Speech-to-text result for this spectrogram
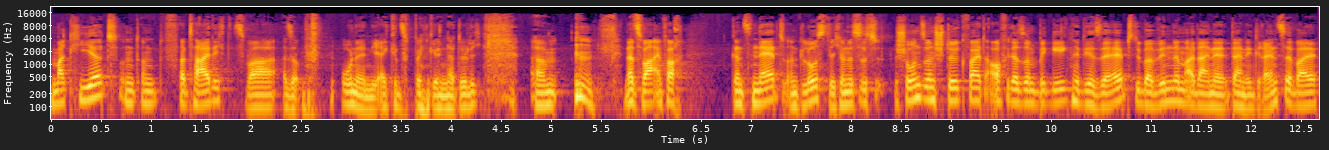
markiert und, und verteidigt. Das war, also ohne in die Ecke zu pinkeln natürlich. Ähm, das war einfach ganz nett und lustig. Und es ist schon so ein Stück weit auch wieder so ein Begegne dir selbst, überwinde mal deine, deine Grenze, weil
